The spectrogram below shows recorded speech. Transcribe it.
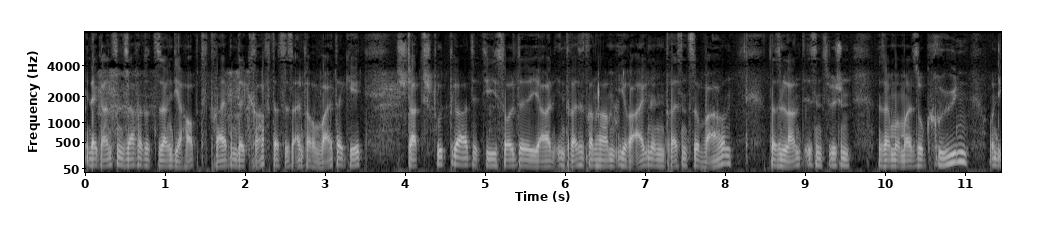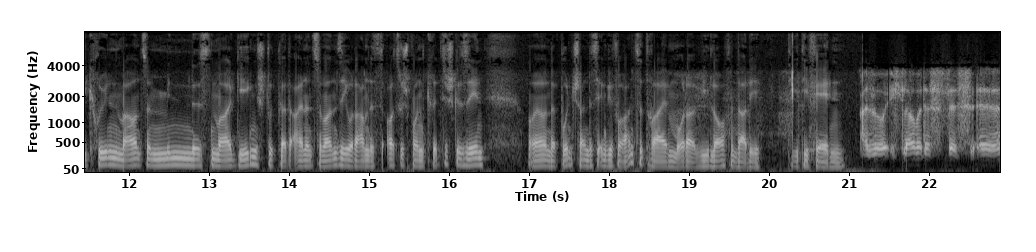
in der ganzen Sache sozusagen die haupttreibende Kraft, dass es einfach weitergeht? Stadt Stuttgart, die sollte ja ein Interesse daran haben, ihre eigenen Interessen zu wahren. Das Land ist inzwischen, sagen wir mal, so grün und die Grünen waren zumindest mal gegen Stuttgart 21 oder haben das ausgesprochen kritisch gesehen. Und der Bund scheint das irgendwie voranzutreiben oder wie laufen da die, die, die Fäden? Also ich glaube, dass das, äh,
